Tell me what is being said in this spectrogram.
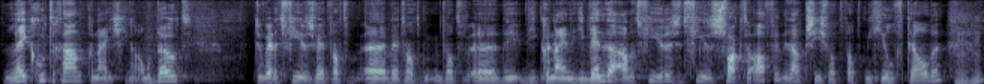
leek goed te gaan, konijntjes gingen allemaal dood. Toen werd het virus, werd wat, uh, werd wat, wat uh, die, die konijnen die wenden aan het virus. Het virus zwakte af, inderdaad precies wat, wat Michiel vertelde. Mm -hmm.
